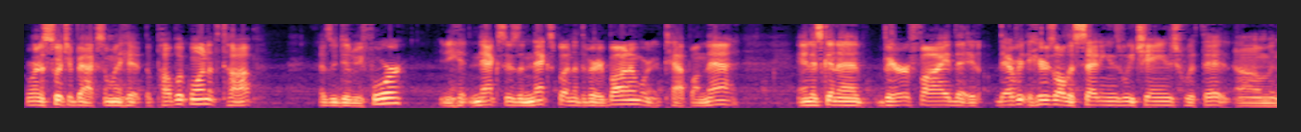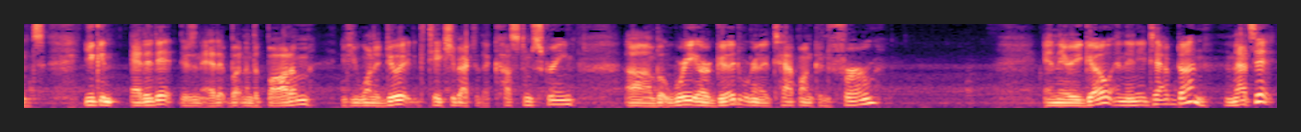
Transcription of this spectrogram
We're to switch it back. So I'm to hit the public one at the top, as we did before. And you hit next. There's a next button at the very bottom. We're going to tap on that and it's going to verify that it, every, here's all the settings we changed with it. Um, and you can edit it. There's an edit button at the bottom. If you want to do it, it takes you back to the custom screen. Uh, but we are good. We're going to tap on confirm. And there you go. And then you tap done. And that's it.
